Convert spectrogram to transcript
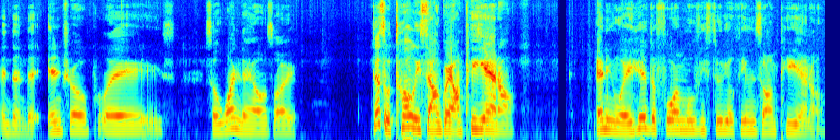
and then the intro plays. So one day I was like, this will totally sound great on piano. Anyway, here's the four movie studio themes on piano.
